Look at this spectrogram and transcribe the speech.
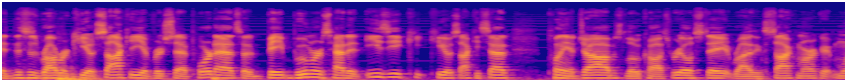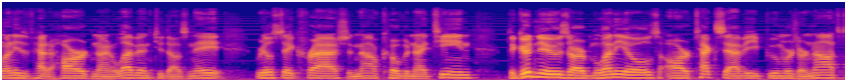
And this is Robert Kiyosaki of Rich Dad Poor Dad. So baby boomers had it easy. Kiyosaki said, plenty of jobs, low cost real estate, rising stock market. Millennials have had it hard. 9/11, 2008, real estate crash, and now COVID 19. The good news are millennials are tech savvy, boomers are not,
